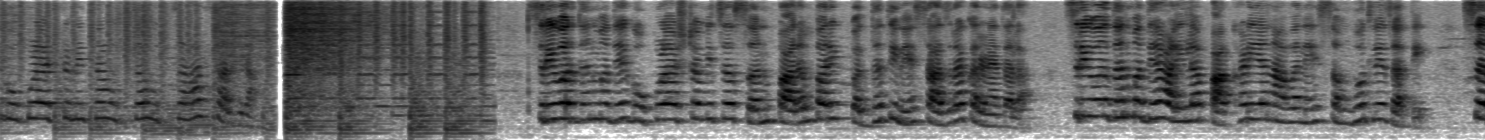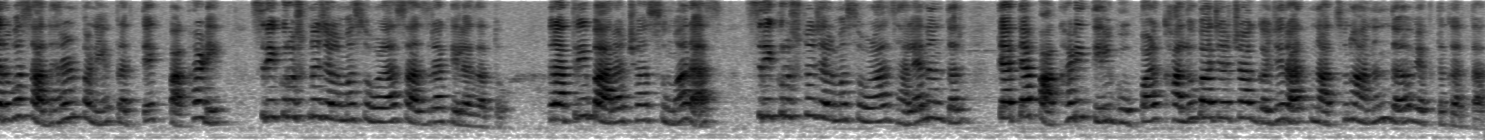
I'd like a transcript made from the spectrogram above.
गोकुळाष्टमीचा उत्सव उत्साहात साजरा. श्रीवर्धनमध्ये गोकुळाष्टमीचा सण पारंपरिक पद्धतीने साजरा करण्यात आला. श्रीवर्धनमध्ये आळीला पाखड या नावाने संबोधले जाते. सर्वसाधारणपणे प्रत्येक पाखाडीत श्रीकृष्ण जन्म सोहळा साजरा केला जातो. रात्री बाराच्या सुमारास श्रीकृष्ण जन्म सोहळा झाल्यानंतर त्या त्या पाखाडीतील गोपाळ खालूबाजाच्या गजरात नाचून आनंद व्यक्त करतात.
